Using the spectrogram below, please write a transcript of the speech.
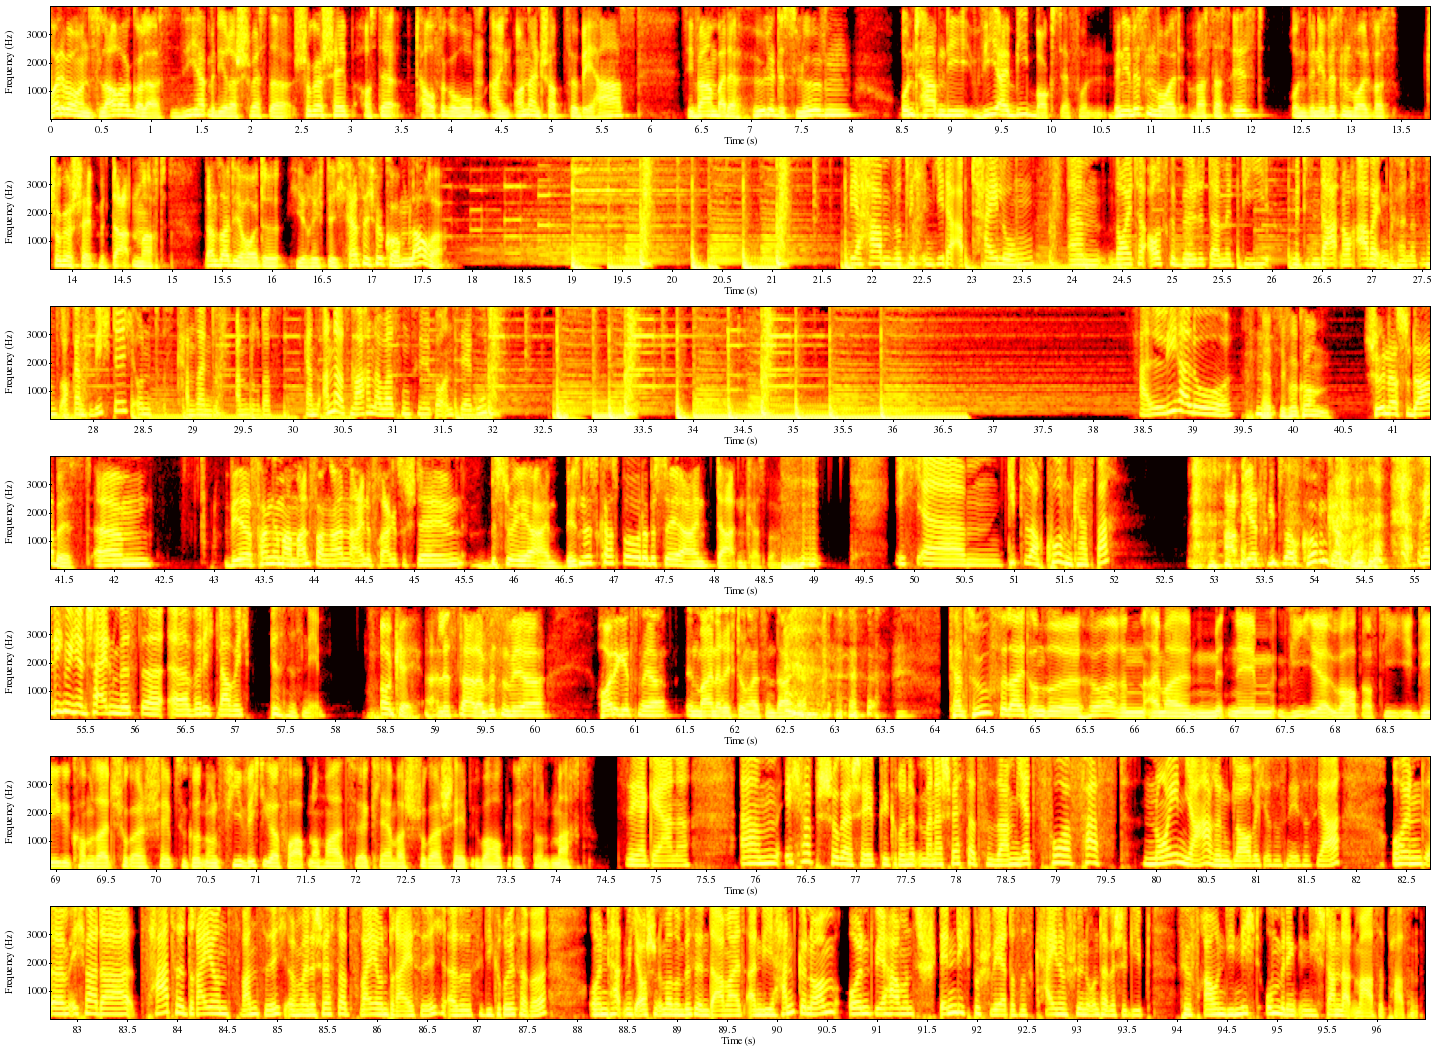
Heute bei uns Laura Gollers. Sie hat mit ihrer Schwester Sugar Shape aus der Taufe gehoben, einen Online-Shop für BHs. Sie waren bei der Höhle des Löwen und haben die VIB-Box erfunden. Wenn ihr wissen wollt, was das ist und wenn ihr wissen wollt, was Sugar Shape mit Daten macht, dann seid ihr heute hier richtig. Herzlich willkommen, Laura. Wir haben wirklich in jeder Abteilung ähm, Leute ausgebildet, damit die mit diesen Daten auch arbeiten können. Das ist uns auch ganz wichtig und es kann sein, dass andere das ganz anders machen, aber es funktioniert bei uns sehr gut. Hallo. Herzlich willkommen. Schön, dass du da bist. Ähm, wir fangen immer am Anfang an, eine Frage zu stellen. Bist du eher ein Business-Kasper oder bist du eher ein Datenkasper? Ich, ähm, gibt es auch Kurvenkasper? Ab jetzt gibt es auch Kurvenkasper. Wenn ich mich entscheiden müsste, äh, würde ich, glaube ich, Business nehmen. Okay, alles klar. Dann wissen wir, heute geht es mehr in meine Richtung als in deine. Kannst du vielleicht unsere Hörerinnen einmal mitnehmen, wie ihr überhaupt auf die Idee gekommen seid, Sugar Shape zu gründen und viel wichtiger vorab nochmal zu erklären, was Sugar Shape überhaupt ist und macht? Sehr gerne. Ähm, ich habe Sugar Shape gegründet mit meiner Schwester zusammen, jetzt vor fast neun Jahren, glaube ich, ist es nächstes Jahr. Und ähm, ich war da zarte 23 und meine Schwester 32, also ist sie die größere und hat mich auch schon immer so ein bisschen damals an die Hand genommen. Und wir haben uns ständig beschwert, dass es keine schöne Unterwäsche gibt für Frauen, die nicht unbedingt in die Standardmaße passen.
